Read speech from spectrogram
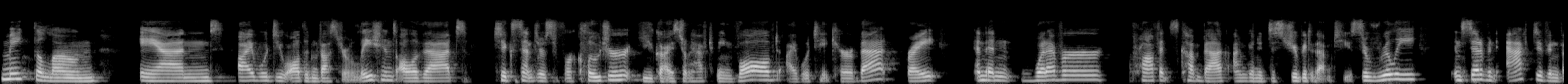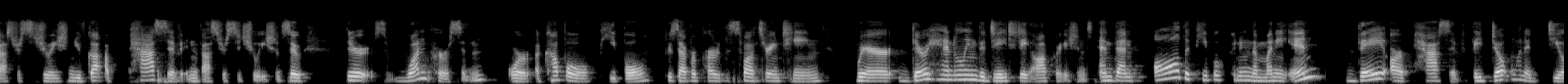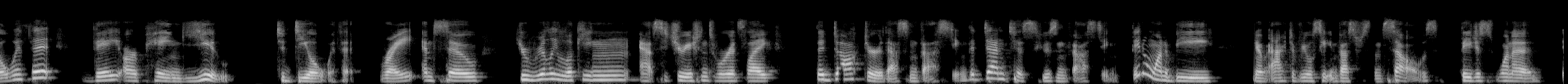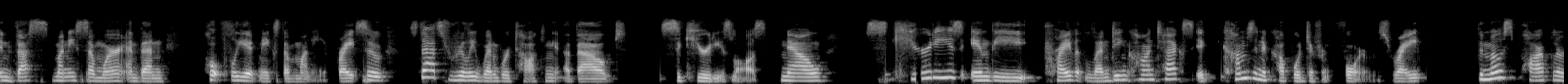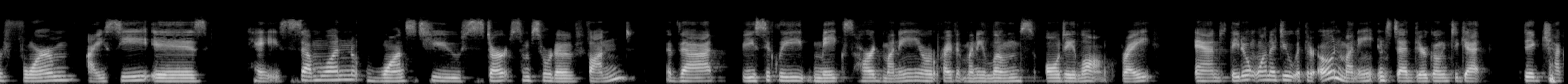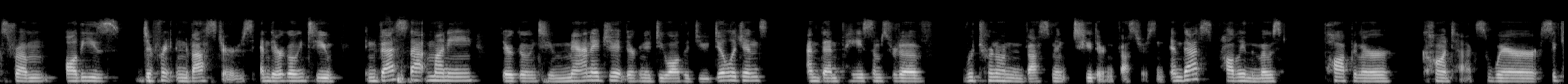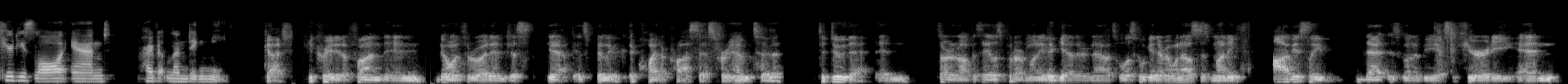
make the loan, and I will do all the investor relations, all of that. To extent there's foreclosure, you guys don't have to be involved. I will take care of that, right? And then whatever profits come back, I'm going to distribute them to you. So really, instead of an active investor situation, you've got a passive investor situation. So there's one person or a couple people who's ever part of the sponsoring team where they're handling the day to day operations. And then all the people putting the money in, they are passive. They don't want to deal with it. They are paying you to deal with it. Right. And so you're really looking at situations where it's like the doctor that's investing, the dentist who's investing. They don't want to be, you know, active real estate investors themselves. They just want to invest money somewhere and then hopefully it makes them money, right? So, so that's really when we're talking about securities laws. Now, securities in the private lending context, it comes in a couple of different forms, right? The most popular form I see is hey, someone wants to start some sort of fund that basically makes hard money or private money loans all day long, right? And they don't want to do it with their own money. Instead, they're going to get big checks from all these different investors and they're going to invest that money. They're going to manage it. They're going to do all the due diligence and then pay some sort of return on investment to their investors. And, and that's probably the most popular context where securities law and private lending meet. Gosh, he created a fund and going through it and just, yeah, it's been a, quite a process for him to, to do that. And started off as, hey, let's put our money together. Now it's, well, let's go get everyone else's money. Obviously, that is going to be a security and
